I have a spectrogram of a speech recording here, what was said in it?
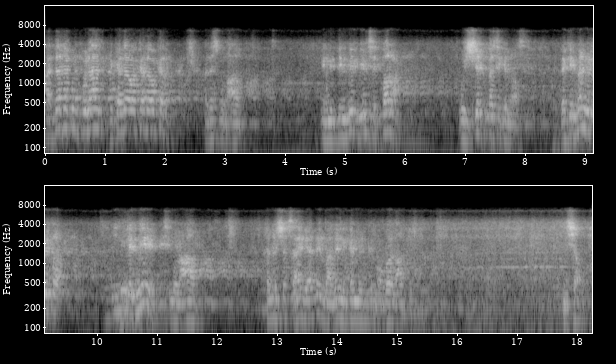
حدثكم فلان بكذا وكذا وكذا هذا اسمه العرب. إن التلميذ يمسك فرع والشيخ ماسك الأصل. لكن من اللي بيقرأ؟ تدمير اسمه العار خلي الشيخ سعيد يقدم بعدين نكمل موضوع العار ان شاء الله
